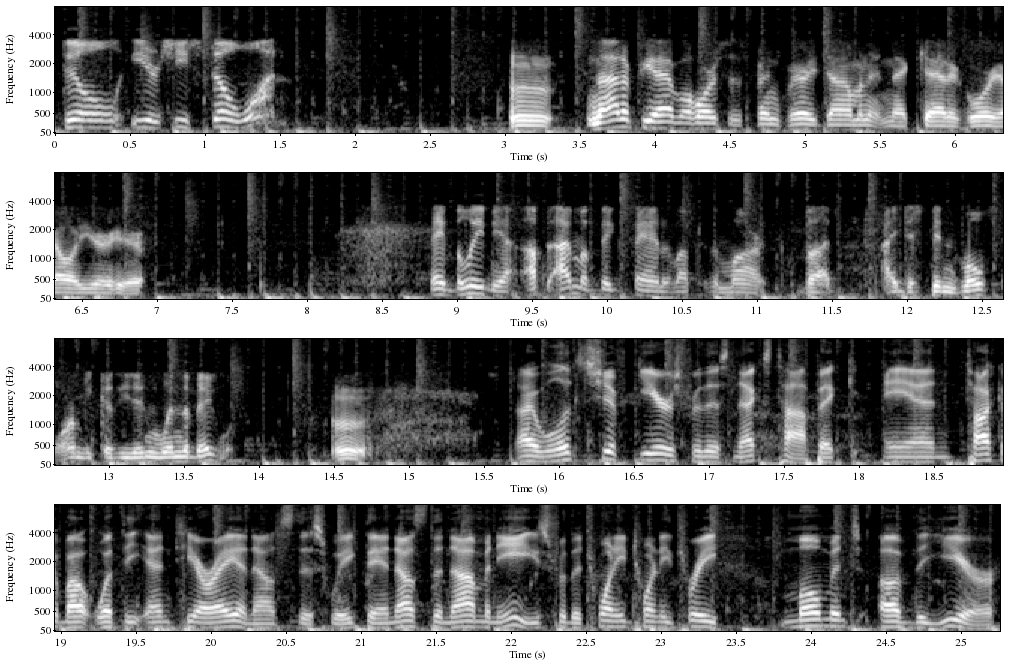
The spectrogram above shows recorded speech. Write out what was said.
still he or she still won. Mm, not if you have a horse that's been very dominant in that category all year here. Hey, believe me, I'm a big fan of Up to the Mark, but I just didn't vote for him because he didn't win the big one. Mm. All right, well, let's shift gears for this next topic and talk about what the NTRA announced this week. They announced the nominees for the 2023 Moment of the Year.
